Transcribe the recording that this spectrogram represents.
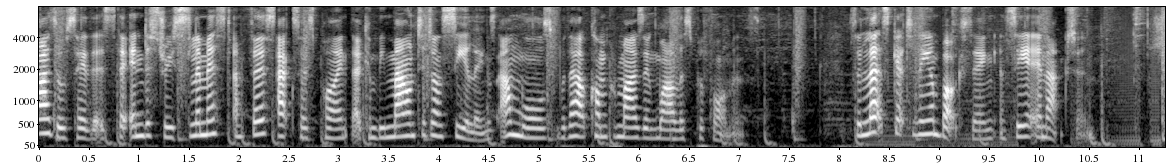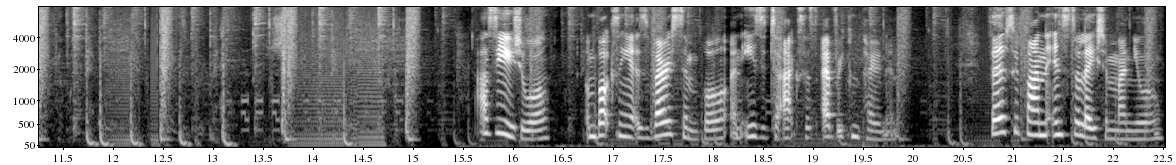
ZyXEL say that it's the industry's slimmest and first access point that can be mounted on ceilings and walls without compromising wireless performance. So let's get to the unboxing and see it in action. As usual, unboxing it is very simple and easy to access every component. First we find the installation manual,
